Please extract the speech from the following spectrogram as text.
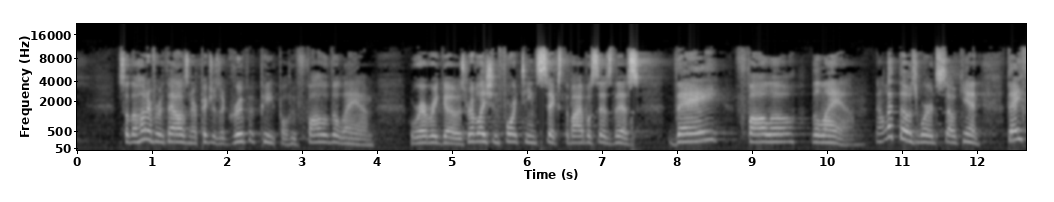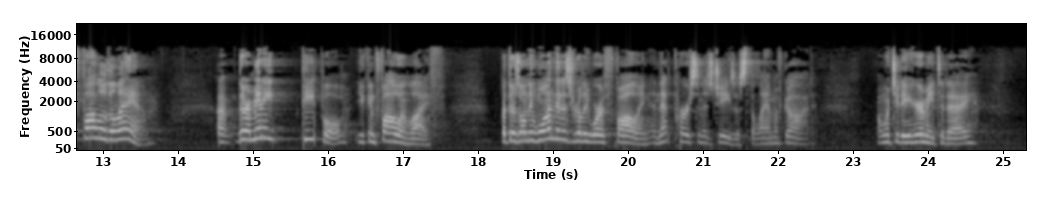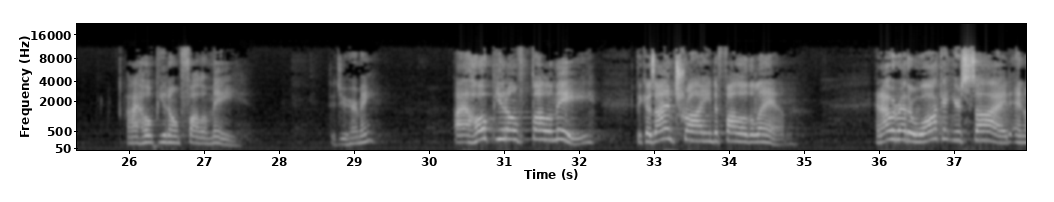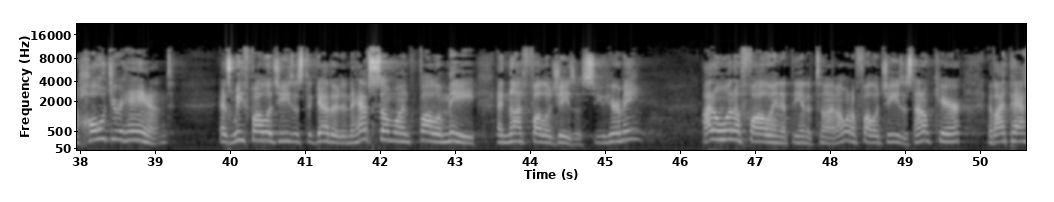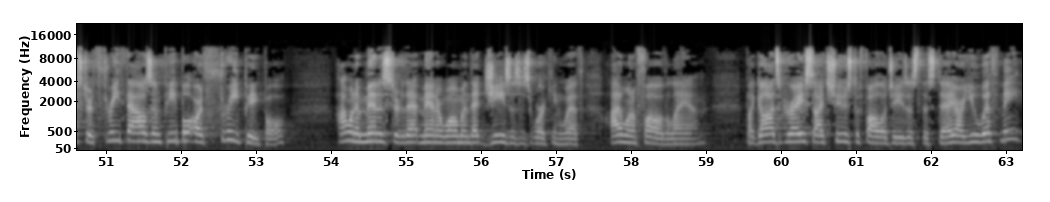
So the 104,000 are pictures of a group of people who follow the Lamb wherever he goes. Revelation 14 6, the Bible says this they follow the Lamb. Now let those words soak in. They follow the Lamb. Um, there are many people you can follow in life, but there's only one that is really worth following, and that person is Jesus, the Lamb of God. I want you to hear me today. I hope you don't follow me. Did you hear me? I hope you don't follow me because I'm trying to follow the Lamb. And I would rather walk at your side and hold your hand as we follow Jesus together than to have someone follow me and not follow Jesus. You hear me? I don't want to following at the end of time. I want to follow Jesus. And I don't care if I pastor 3,000 people or three people. I want to minister to that man or woman that Jesus is working with. I want to follow the Lamb. By God's grace, I choose to follow Jesus this day. Are you with me?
